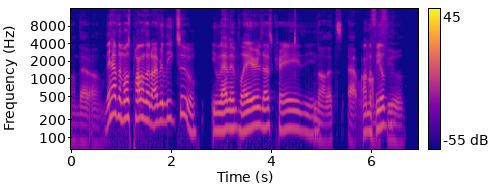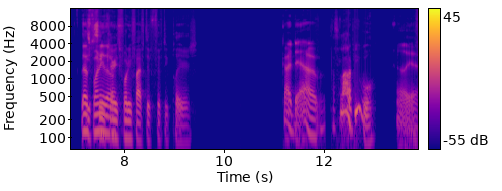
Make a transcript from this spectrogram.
on that. Um, They have the most problems out of every league too. Eleven players. That's crazy. no, that's at On the field? that's Each funny team though. Carries 45 to 50 players. God damn. That's a lot of people. Hell yeah.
